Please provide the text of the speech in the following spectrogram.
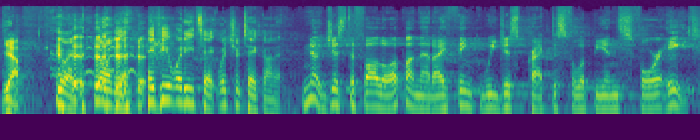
Yeah. anyway, no one did. Hey Pete, what do you take? What's your take on it? No, just to follow up on that, I think we just practice Philippians 4 8.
